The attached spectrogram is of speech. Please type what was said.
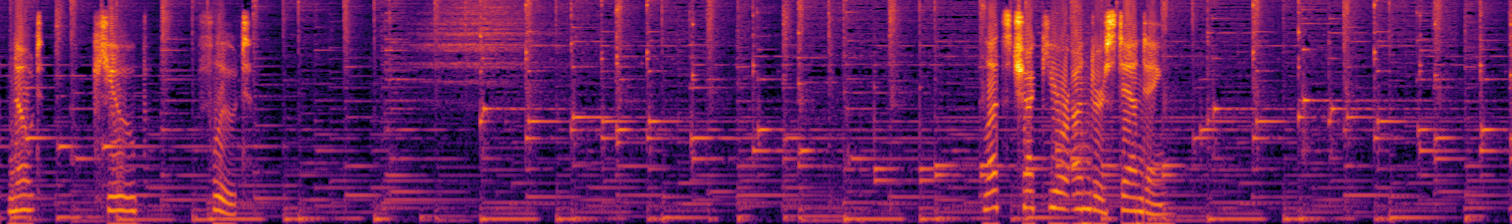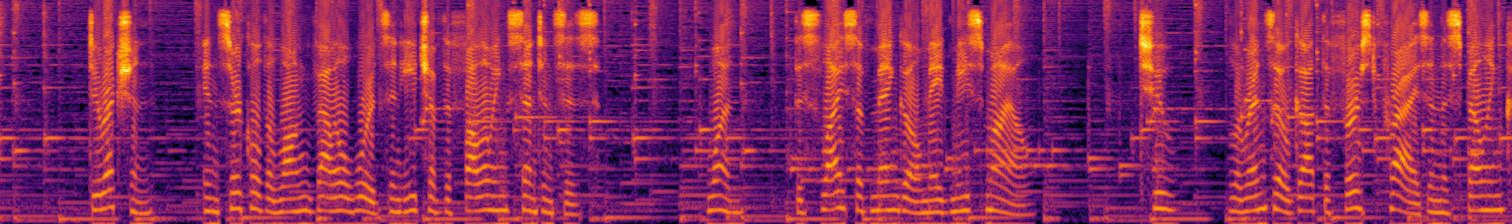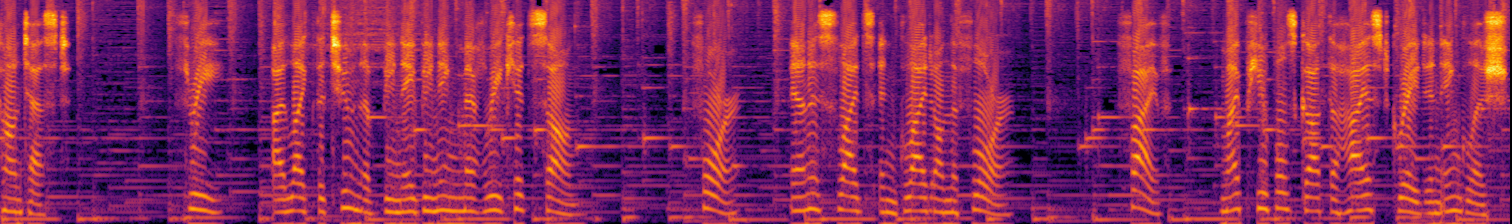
note, cube, flute. Let's check your understanding. Direction Encircle the long vowel words in each of the following sentences. 1. The slice of mango made me smile. 2. Lorenzo got the first prize in the spelling contest. 3. I like the tune of Binibining Marikit's song. 4. Anna slides and glide on the floor. 5. My pupils got the highest grade in English.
